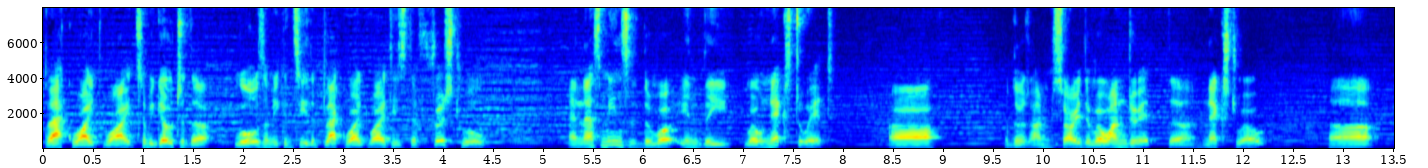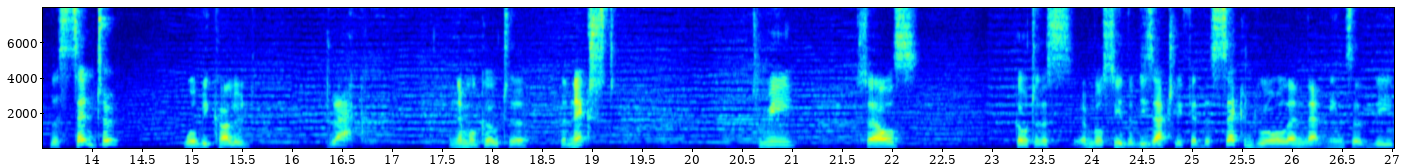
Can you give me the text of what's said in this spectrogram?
black, white, white. So we go to the rules and we can see the black, white, white is the first rule. And that means that the row, in the row next to it, uh, I'm sorry, the row under it, the next row, uh, the center will be colored black. And then we'll go to the next three cells, go to this, and we'll see that these actually fit the second rule, and that means that the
